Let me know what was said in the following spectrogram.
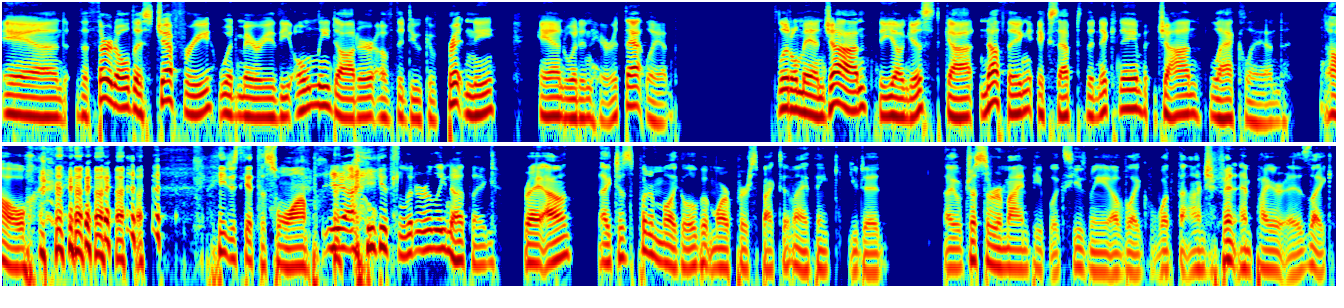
And the third oldest, Geoffrey, would marry the only daughter of the Duke of Brittany and would inherit that land. Little man John, the youngest, got nothing except the nickname John Lackland. Oh, he just gets a swamp, yeah, he gets literally nothing. right? I don't like just to put him like a little bit more perspective. I think you did, like, just to remind people, excuse me, of like what the Angevin Empire is. Like,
